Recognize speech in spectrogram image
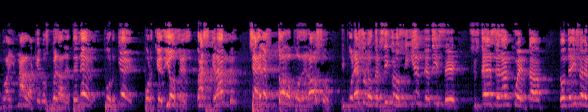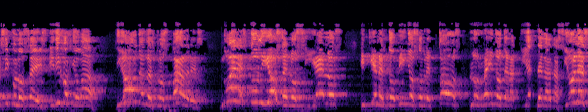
no hay nada que nos pueda detener. ¿Por qué? Porque Dios es más grande. O sea, Él es todopoderoso. Y por eso los versículos siguientes dice, si ustedes se dan cuenta, donde dice versículo 6, y dijo Jehová, Dios de nuestros padres, ¿no eres tú Dios en los cielos y tienes dominio sobre todos los reinos de, la, de las naciones?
